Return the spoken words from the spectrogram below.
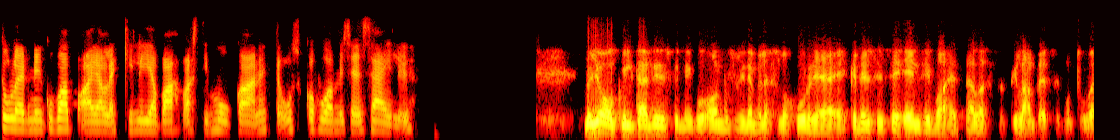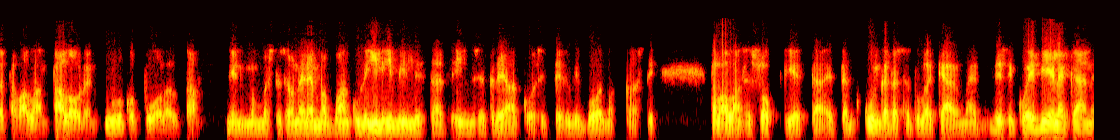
tulee niin kuin vapaa-ajallekin liian vahvasti mukaan, että usko huomiseen säilyy. No joo, kyllä tämä tietysti niin kuin on siinä mielessä ollut hurja, ja ehkä tietysti se ensivaihe tällaisessa tilanteessa, kun tulee tavallaan talouden ulkopuolelta, niin mun mielestä se on enemmän vaan kuin inhimillistä, että ihmiset reagoivat sitten hyvin voimakkaasti tavallaan se sokki, että, että kuinka tässä tulee käymään. Tietysti kun ei vieläkään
